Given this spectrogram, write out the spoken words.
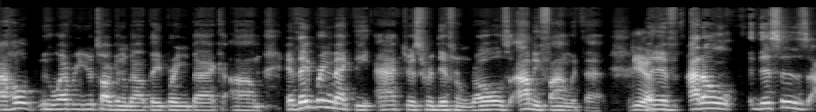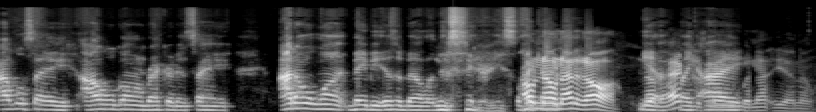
I hope whoever you're talking about, they bring back. Um, if they bring back the actors for different roles, I'll be fine with that. Yeah. But if I don't, this is, I will say, I will go on record and say, I don't want Baby Isabel in this series. Like, oh no, I, not at all. No, yeah, like I, but not yeah, no.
